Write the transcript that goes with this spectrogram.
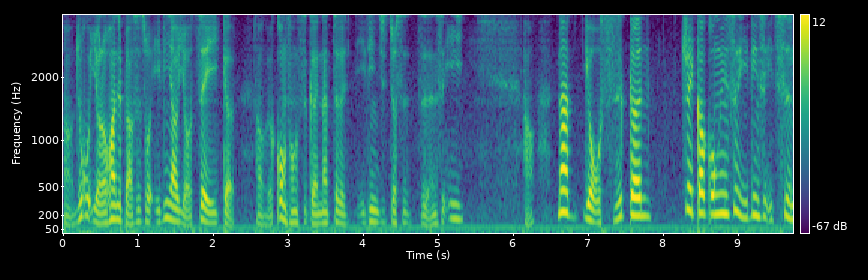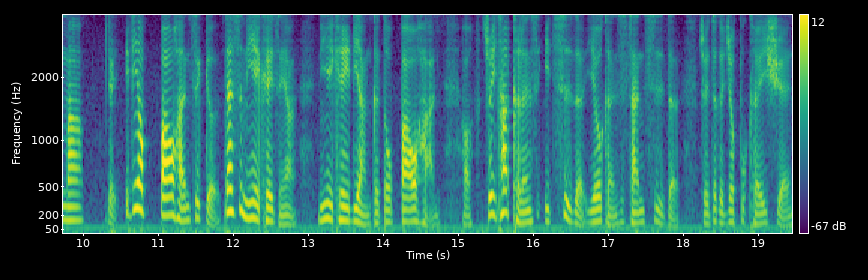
啊，如果有的话，就表示说一定要有这一个，好，有共同十根，那这个一定就就是只能是一。好，那有十根，最高公因式一定是一次吗？对，一定要包含这个，但是你也可以怎样？你也可以两个都包含，好，所以它可能是一次的，也有可能是三次的，所以这个就不可以选。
